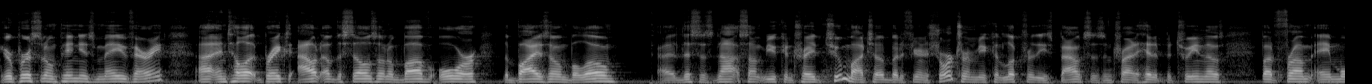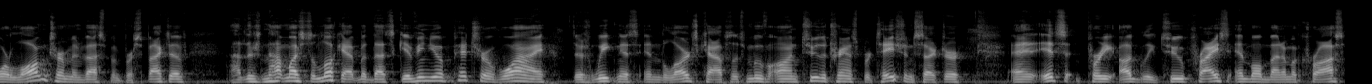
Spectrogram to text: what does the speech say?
Your personal opinions may vary uh, until it breaks out of the sell zone above or the buy zone below. Uh, this is not something you can trade too much of, but if you're in a short term, you can look for these bounces and try to hit it between those. But from a more long term investment perspective, uh, there's not much to look at, but that's giving you a picture of why there's weakness in the large caps. Let's move on to the transportation sector. And it's pretty ugly too. Price and momentum across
